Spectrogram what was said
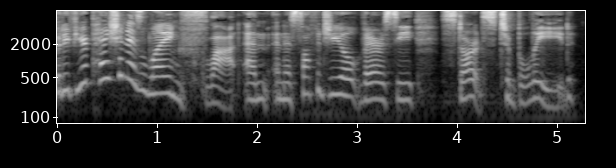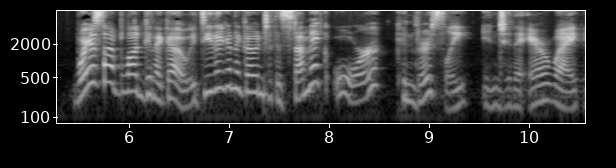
But if your patient is laying flat and an esophageal varice starts to bleed, where's that blood going to go? It's either going to go into the stomach or conversely into the airway.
